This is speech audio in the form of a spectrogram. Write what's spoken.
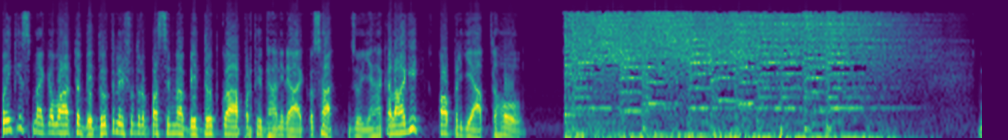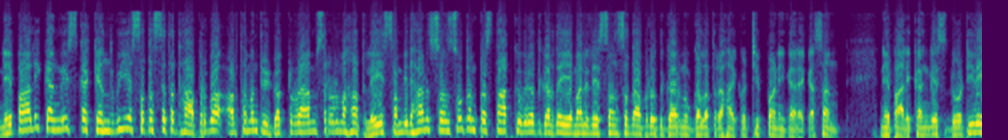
पैंतिस मेगावाट विद्युतले सुदूरपश्चिममा विद्युतको आपूर्ति धानिरहेको छ जो यहाँका लागि अपर्याप्त हो। नेपाली कांग्रेसका केन्द्रीय सदस्य तथा पूर्व अर्थमन्त्री डाक्टर रामशरण महतले संविधान संशोधन प्रस्तावको विरोध गर्दै एमाले संसद अवरोध गर्नु गलत रहेको टिप्पणी गरेका छन्। नेपाली कांग्रेस डोटीले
